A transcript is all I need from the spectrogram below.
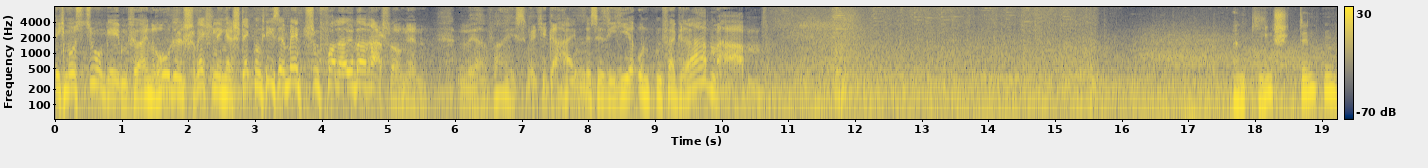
Ich muss zugeben, für ein Rudel Schwächlinge stecken diese Menschen voller Überraschungen. Wer weiß, welche Geheimnisse sie hier unten vergraben haben. Gegenständen?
